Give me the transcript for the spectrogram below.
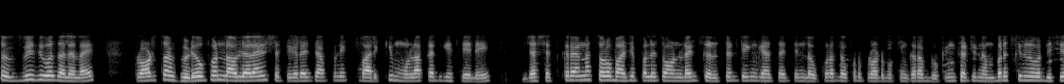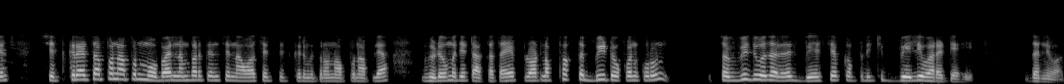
सव्वीस दिवस झालेला आहे. प्लॉटचा व्हिडिओ पण लावलेला आहे शेतकऱ्याची आपण एक बारकी मुलाखत घेतलेली आहे. ज्या शेतकऱ्यांना सर्व भाजीपाल्याचं ऑनलाईन कन्सल्टिंग घ्यायचं आहे त्यांनी लवकरात लवकर प्लॉट बुकिंग करा. बुकिंगसाठी नंबर स्क्रीनवर दिसेल. शेतकऱ्याचा पण आपण मोबाईल नंबर त्यांचे नावाचे शेतकरी मित्रांनो आपण आपल्या व्हिडिओमध्ये टाकत आहे. प्लॉटला फक्त बी टोकन करून सव्वीस दिवस झालेले आहेत बी एस एफ कंपनीची बेली व्हरायटी आहे. धन्यवाद.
